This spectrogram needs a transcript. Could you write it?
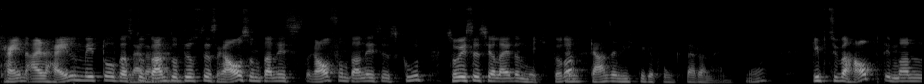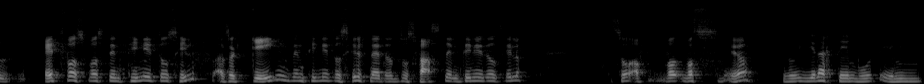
kein Allheilmittel, dass du Leider dann, nein. du tust es raus und dann ist rauf und dann ist es gut. So ist es ja leider nicht, oder? ein ganz ein wichtiger Punkt, leider nein. Ja. Gibt es überhaupt, ich meine, etwas, was dem Tinnitus hilft? Also gegen den Tinnitus hilft, nicht etwas, was dem Tinnitus hilft? So auf wa- was, ja? Also je nachdem, wo es eben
